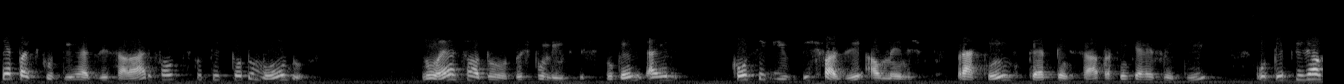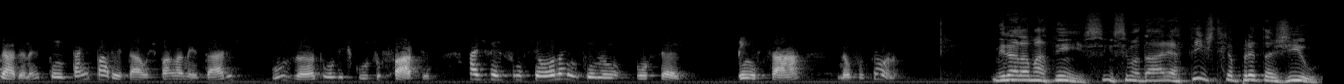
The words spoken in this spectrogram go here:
Se é para discutir reduzir salário, vamos discutir todo mundo. Não é só do, dos políticos. Então, aí ele conseguiu desfazer, ao menos para quem quer pensar, para quem quer refletir, o tipo de jogada, né? Tentar emparedar os parlamentares usando um discurso fácil. Às vezes funciona, em quem não consegue pensar, não funciona. Mirela Martins, em cima da área artística, Preta Gil,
